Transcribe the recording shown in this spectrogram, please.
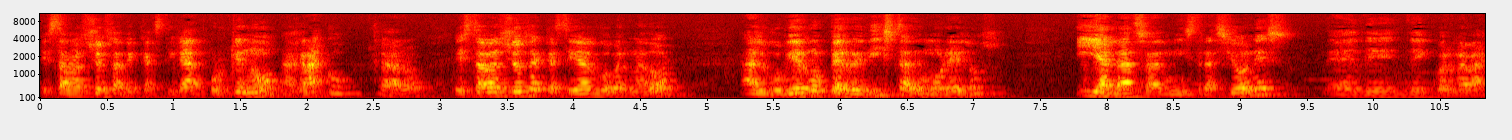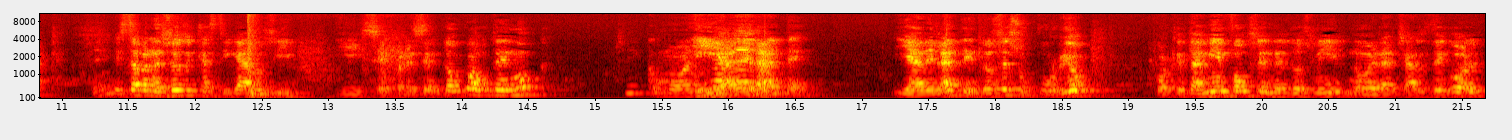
estaba ansiosa de castigar, ¿por qué no? A Graco. Claro. Estaba ansiosa de castigar al gobernador, al gobierno perredista de Morelos y a las administraciones eh, de, de Cuernavaca. Sí. Estaban ansiosos de castigarlos y, y se presentó Cuauhtémoc Sí, como y adelante. Y adelante, entonces ocurrió. Porque también Fox en el 2000 no era Charles de Gaulle,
